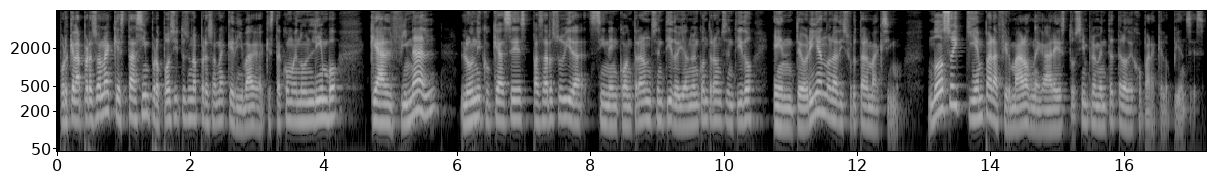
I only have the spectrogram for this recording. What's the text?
Porque la persona que está sin propósito es una persona que divaga, que está como en un limbo, que al final lo único que hace es pasar su vida sin encontrar un sentido y al no encontrar un sentido, en teoría no la disfruta al máximo. No soy quien para afirmar o negar esto, simplemente te lo dejo para que lo pienses.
